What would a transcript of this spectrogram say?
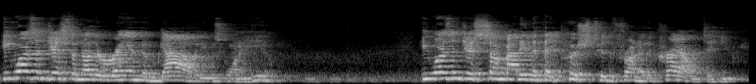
He wasn't just another random guy that he was going to heal. He wasn't just somebody that they pushed to the front of the crowd to him.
